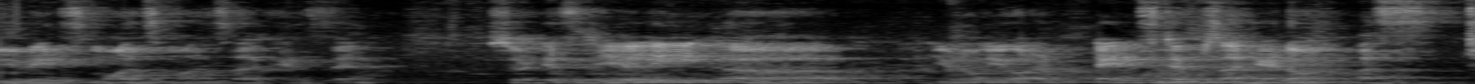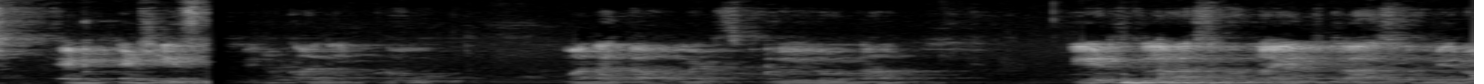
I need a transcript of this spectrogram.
we make small small circuits then so it is really you know you are ten steps ahead of us at least మీరు కానీ ఇప్పుడు మన గవర్నమెంట్ స్కూల్లో ఉన్న ఎయిత్ క్లాస్లో నైన్త్ క్లాస్లో మీరు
